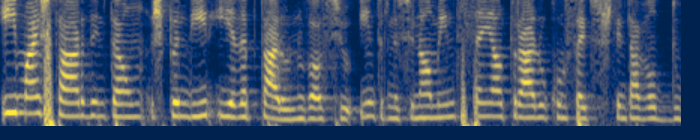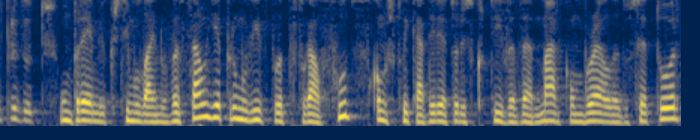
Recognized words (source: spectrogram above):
e mais tarde, então, expandir e adaptar o negócio internacionalmente sem alterar o conceito sustentável do produto. Um prémio que estimula a inovação e é promovido pela Portugal Foods, como explica a diretora executiva da marca Umbrella do setor,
